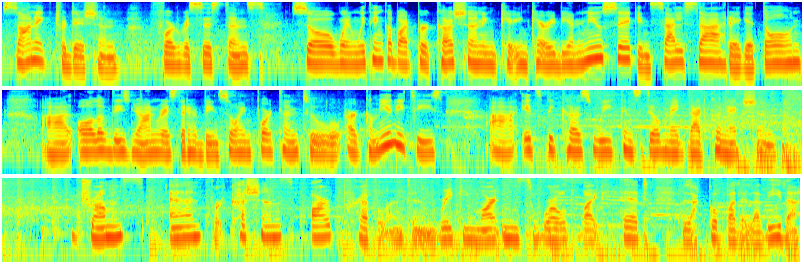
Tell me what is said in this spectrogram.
sonic tradition for resistance so when we think about percussion in, in Caribbean music, in salsa, reggaeton, uh, all of these genres that have been so important to our communities, uh, it's because we can still make that connection. Drums and percussions are prevalent in Ricky Martin's worldwide hit La Copa de la Vida,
